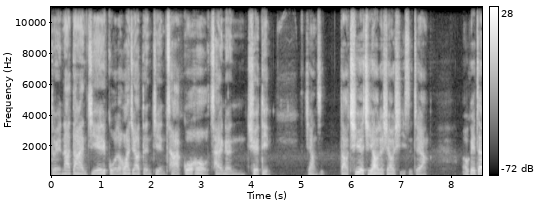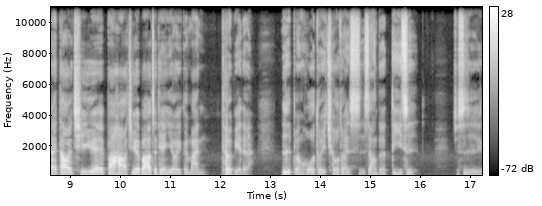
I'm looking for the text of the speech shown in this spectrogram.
对，那当然结果的话就要等检查过后才能确定。这样子，到七月七号的消息是这样。OK，再来到七月八号，七月八号这天也有一个蛮特别的，日本火腿球团史上的第一次，就是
